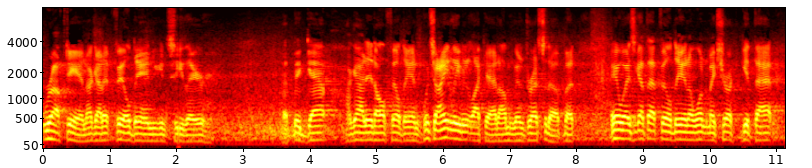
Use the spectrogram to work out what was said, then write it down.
roughed in. I got it filled in. You can see there that big gap. I got it all filled in, which I ain't leaving it like that. I'm gonna dress it up. But anyways, got that filled in. I wanted to make sure I could get that.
